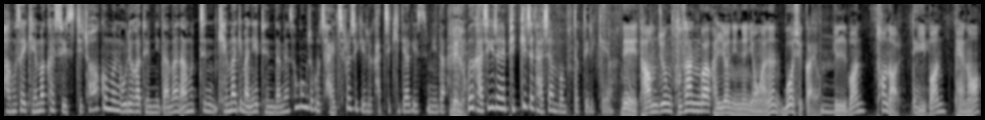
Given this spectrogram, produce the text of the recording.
아, 무사히 개막할 수 있을지 조금은 우려가 됩니다만 아무튼 개막이 만약에 된다면 성공적으로 잘 치러지기를 같이 기대하겠습니다. 네네. 오늘 가시기 전에 빅퀴즈 다시 한번 부탁드릴게요. 네, 다음 중 부산과 관련 있는 영화는 무엇일까요? 1번 터널, 음. 네. 2번 배너,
